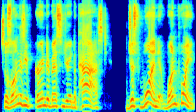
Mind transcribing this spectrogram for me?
So as long as you've earned a messenger in the past just one at one point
